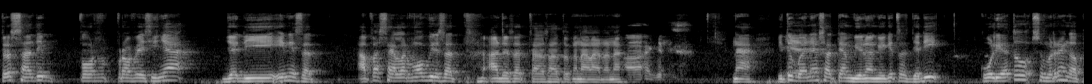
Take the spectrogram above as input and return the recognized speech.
Terus nanti profesinya jadi ini set apa seller mobil set ada set salah satu kenalan anak Oh gitu. Nah itu Iya, banyak saat yang bilang kayak gitu Sat. jadi kuliah tuh sebenarnya nggak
